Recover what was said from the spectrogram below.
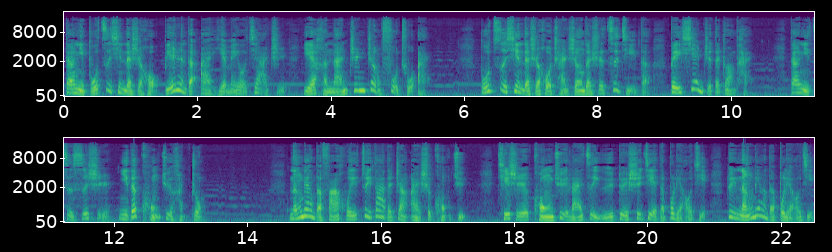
当你不自信的时候，别人的爱也没有价值，也很难真正付出爱。不自信的时候产生的是自己的被限制的状态。当你自私时，你的恐惧很重。能量的发挥最大的障碍是恐惧。其实，恐惧来自于对世界的不了解，对能量的不了解。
